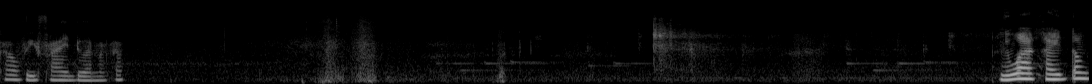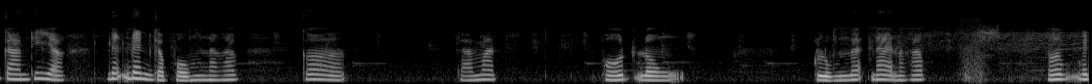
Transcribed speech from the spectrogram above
เข้าฟรีไฟด่วนนะครับ หรือว่าใครต้องการที่อยากเล่นเล่นกับผมนะครับ ก็สามารถโพสต์ลงกลุ่มได้ได้นะครับเไม่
